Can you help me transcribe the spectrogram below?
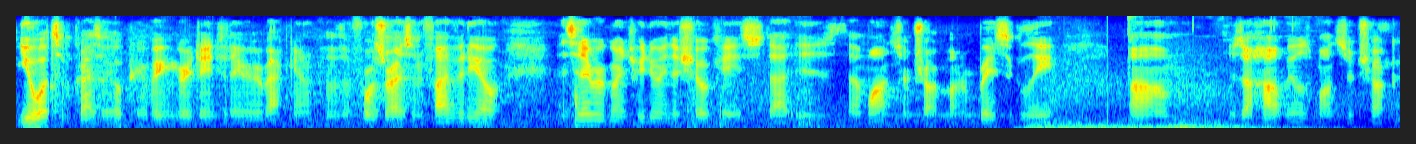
Yo, what's up guys? I hope you're having a great day today. We're back again with the Forza Horizon 5 video. And today we're going to be doing the showcase that is the monster truck one. Basically, um, there's a Hot Wheels monster truck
